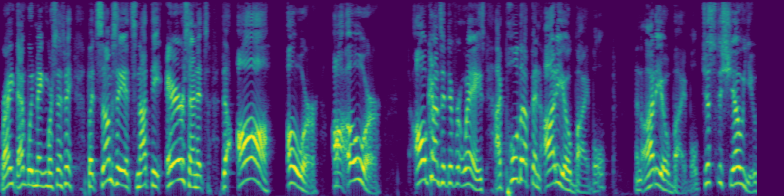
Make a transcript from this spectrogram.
right? That would make more sense. But some say it's not the air sound, it's the ah oer, ah oer. All kinds of different ways. I pulled up an audio Bible, an audio Bible, just to show you.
